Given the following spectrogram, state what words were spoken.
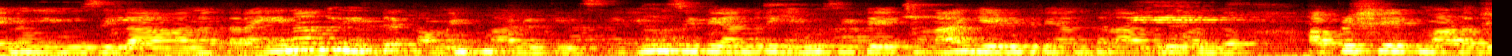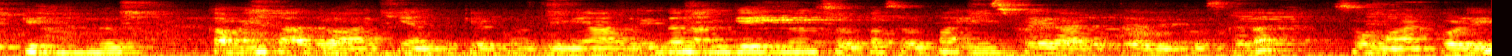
ಏನೂ ಯೂಸ್ ಇಲ್ಲ ಅನ್ನೋ ಥರ ಏನಾದರೂ ಇದ್ದರೆ ಕಮೆಂಟ್ ಮಾಡಿ, ತಿಳಿಸಿ. ಯೂಸ್ ಇದೆ ಅಂದರೆ ಯೂಸ್ ಇದೆ, ಚೆನ್ನಾಗಿ ಹೇಳಿದ್ರಿ ಅಂತನಾದರೂ ಒಂದು ಅಪ್ರಿಷಿಯೇಟ್ ಮಾಡೋದಕ್ಕೆ ಒಂದು ಕಮೆಂಟ್ ಆದರೂ ಹಾಕಿ ಅಂತ ಕೇಳ್ಕೊತೀನಿ ಆದ್ದರಿಂದ ನನಗೆ ಇನ್ನೊಂದು ಸ್ವಲ್ಪ ಸ್ವಲ್ಪ ಇನ್ಸ್ಪೈರ್ ಆಗುತ್ತೆ ಅದಕ್ಕೋಸ್ಕರ. ಸೊ ಮಾಡ್ಕೊಳ್ಳಿ.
